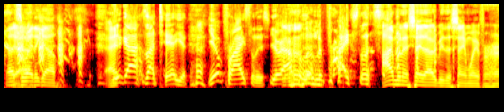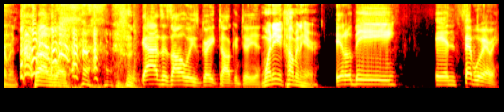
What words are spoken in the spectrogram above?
that's the way to go. And- you guys, I tell you, you're priceless. You're absolutely priceless. I'm gonna say that would be the same way for Herman. Probably. Guys, it's always great talking to you. When are you coming here? It'll be in February.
